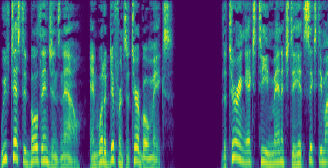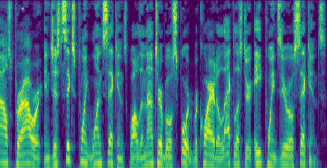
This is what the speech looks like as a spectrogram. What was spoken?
We've tested both engines now, and what a difference a turbo makes. The Touring XT managed to hit 60 miles per hour in just 6.1 seconds, while the non-turbo Sport required a lackluster 8.0 seconds.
